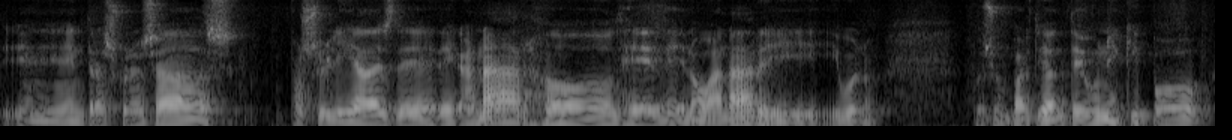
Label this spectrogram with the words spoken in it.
entras con esas posibilidades de, ganar o de, de, no ganar y, y, bueno, pues un partido ante un equipo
